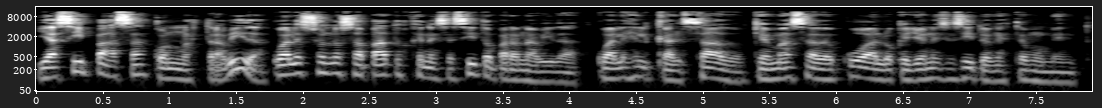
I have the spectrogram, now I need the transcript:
Y así pasa con nuestra vida. ¿Cuáles son los zapatos que necesito para Navidad? ¿Cuál es el calzado que más se adecua a lo que yo necesito en este momento?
